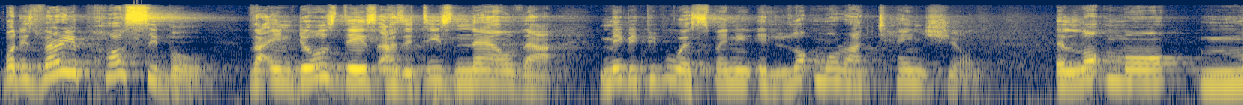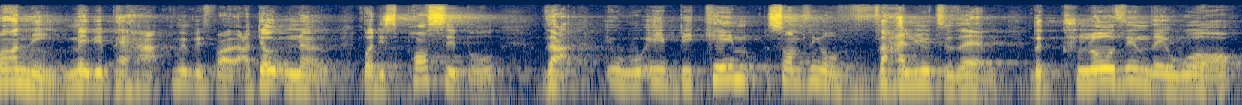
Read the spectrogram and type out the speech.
But it's very possible that in those days, as it is now, that maybe people were spending a lot more attention a lot more money, maybe perhaps, maybe I don't know, but it's possible that it became something of value to them. The clothing they wore,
